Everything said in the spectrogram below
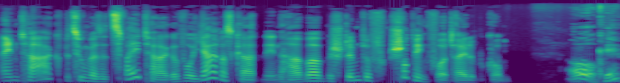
einen Tag beziehungsweise zwei Tage, wo Jahreskarteninhaber bestimmte Shopping-Vorteile bekommen. Oh, okay.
